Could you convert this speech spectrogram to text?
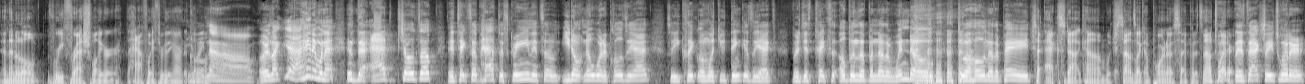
and then it'll refresh while you're halfway through the article. Like no, or like yeah, I hate it when that the ad shows up. and It takes up half the screen, and so you don't know where to close the ad. So you click on what you think is the X, but it just takes it opens up another window to a whole another page. to x.com, which sounds like a porno site, but it's now Twitter. It's actually Twitter,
